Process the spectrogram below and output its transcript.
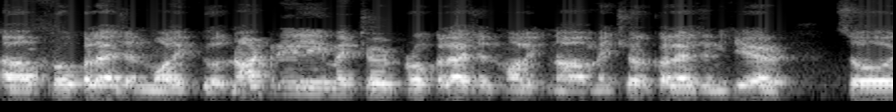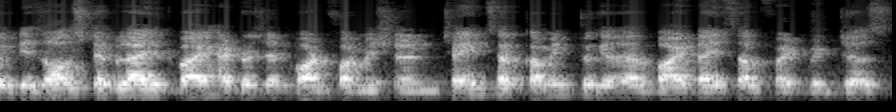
uh, procollagen molecule, not really matured procollagen molecule, no, mature collagen here. So it is all stabilized by hydrogen bond formation, chains are coming together by disulfide bridges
